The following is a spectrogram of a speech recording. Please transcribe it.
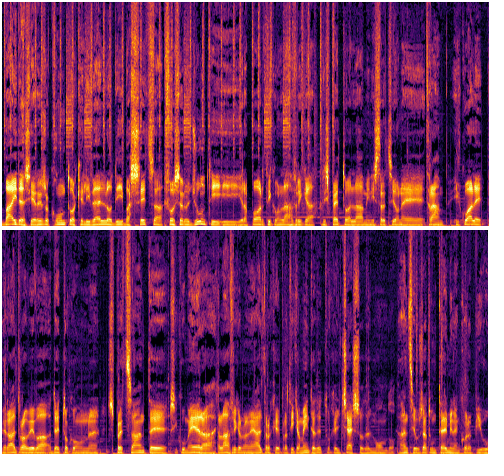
Biden si è reso conto a che livello di bassezza fossero giunti i rapporti con l'Africa rispetto all'amministrazione Trump, il quale peraltro aveva detto con sprezzante sicumera l'Africa non è altro che praticamente ha detto che il cesso del mondo, anzi ha usato un termine ancora più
